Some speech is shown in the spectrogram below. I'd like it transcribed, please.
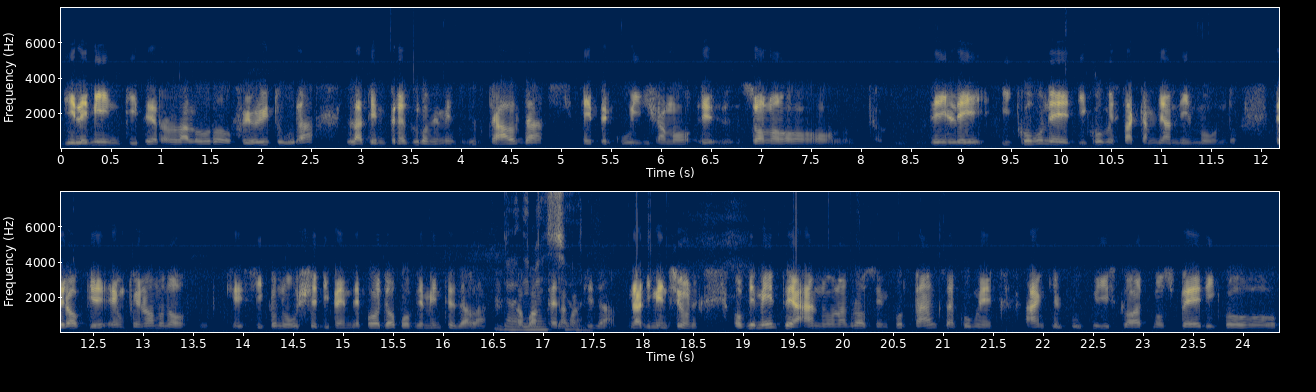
di, elementi per la loro fioritura, la temperatura ovviamente più calda e per cui diciamo, eh, sono delle icone di come sta cambiando il mondo, però che è un fenomeno che si conosce dipende poi dopo ovviamente dalla, da quantità, la quantità, la dimensione. Ovviamente hanno una grossa importanza come anche il risco atmosferico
